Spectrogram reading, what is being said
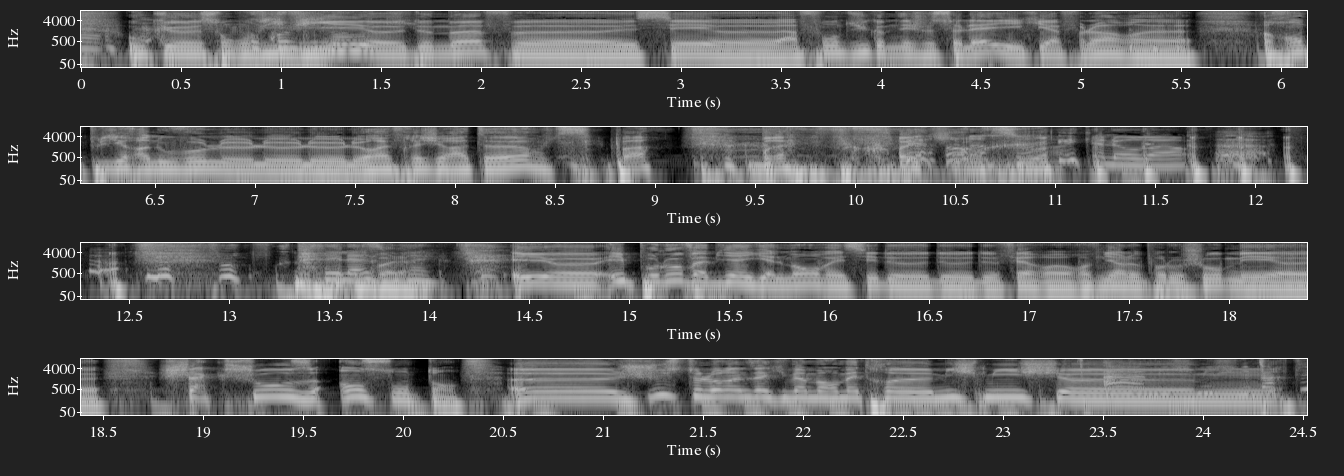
ou que son vivier euh, de meufs euh, c'est euh, a fondu comme des jeux soleil et qu'il va falloir euh, remplir à nouveau le, le, le, le réfrigérateur. Je sais pas. Bref, quoi qu'il en soit. Quelle horreur. C'est là, Voilà. Et, euh, et Polo va bien également. On va essayer de, de, de faire revenir le Polo Show, mais euh, chaque chose en son temps. Euh, juste Lorenza qui va me remettre euh, Mich Mich. Ah, Mich Mich, est parti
